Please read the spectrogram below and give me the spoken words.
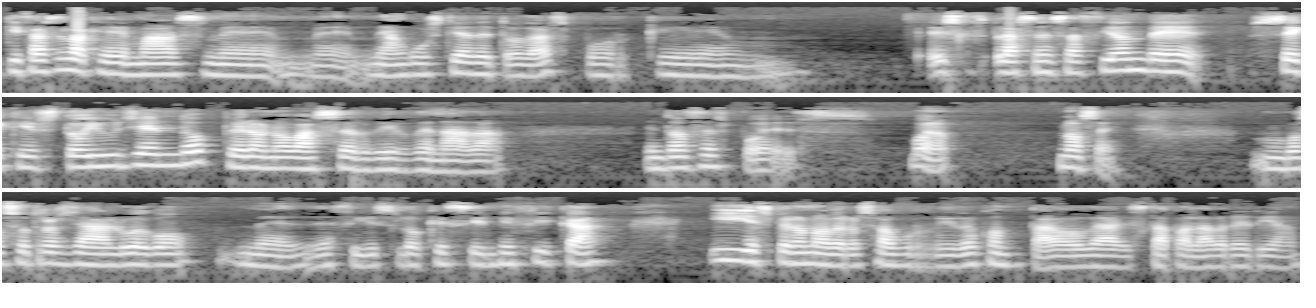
quizás es la que más me, me, angustia de todas porque mm, es la sensación de sé que estoy huyendo pero no va a servir de nada. Entonces, pues, bueno, no sé. Vosotros ya luego me decís lo que significa y espero no haberos aburrido con toda esta palabrería.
